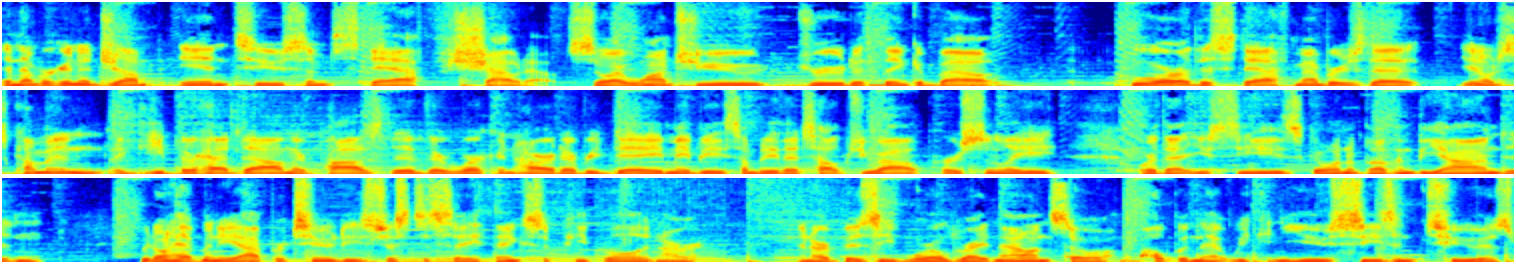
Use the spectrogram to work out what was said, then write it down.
And then we're going to jump into some staff shout outs. So I want you, Drew, to think about who are the staff members that you know just come in they keep their head down they're positive they're working hard every day maybe somebody that's helped you out personally or that you see is going above and beyond. And we don't have many opportunities just to say thanks to people in our in our busy world right now. And so i'm hoping that we can use season two as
